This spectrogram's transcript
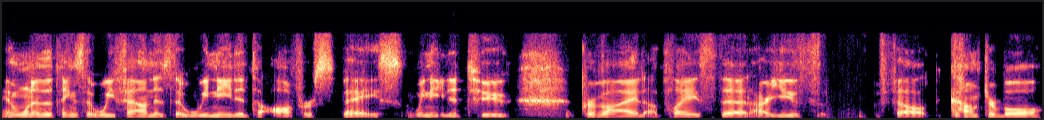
and one of the things that we found is that we needed to offer space. We needed to provide a place that our youth felt comfortable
